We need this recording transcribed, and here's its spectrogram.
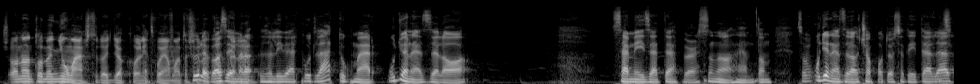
És onnantól meg nyomást tudott gyakorolni folyamatosan. Főleg azért, mert ez a Liverpool láttuk már ugyanezzel a személyzete, personal, nem tudom. Szóval ugyanezzel a csapat összetétellel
